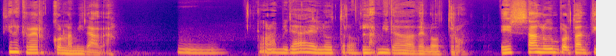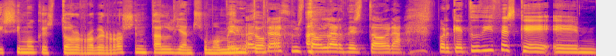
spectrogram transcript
tiene que ver con la mirada. Mm, con la mirada del otro. La mirada del otro es algo importantísimo que esto Robert Rosenthal ya en su momento. Me justo hablar de esto ahora, porque tú dices que em,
